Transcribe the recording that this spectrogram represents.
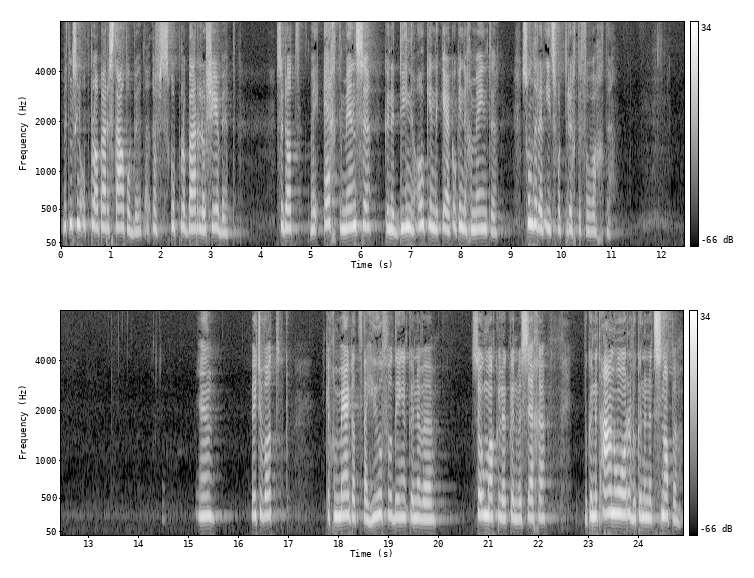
met misschien een opklapbare stapelbed, of opklapbare logeerbed. Zodat wij echt mensen kunnen dienen, ook in de kerk, ook in de gemeente, zonder er iets voor terug te verwachten. En weet je wat? Ik heb gemerkt dat bij heel veel dingen kunnen we zo makkelijk kunnen we zeggen, we kunnen het aanhoren, we kunnen het snappen.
